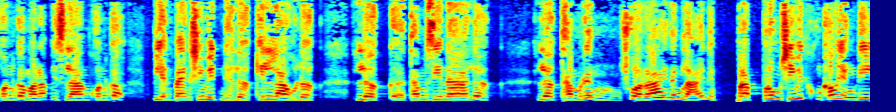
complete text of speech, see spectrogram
คนก็มารับอิสลาม คนก็เปลี่ยนแปลงชีวิตเนี่ยเลิกกินเหล้าเลิกเลิกทำซีนาเลิกเลิกทำเรื่องชั่วร้ายทั้งหลายเนี่ยปรับปรุงชีวิตของเขาอย่างดี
